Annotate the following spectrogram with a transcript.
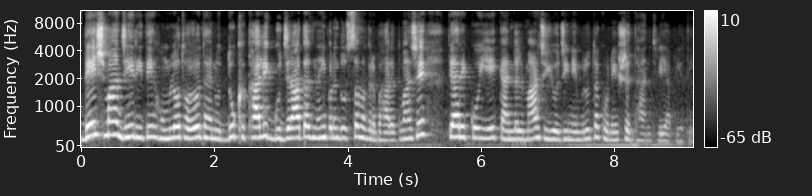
દેશમાં જે રીતે હુમલો થયો તેનું દુઃખ ખાલી ગુજરાત જ નહીં, પરંતુ સમગ્ર ભારતમાં છે. ત્યારે કોઈએ કેન્ડલ માર્ચ યોજીને મૃતકોને શ્રદ્ધાંજલિ આપી હતી.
